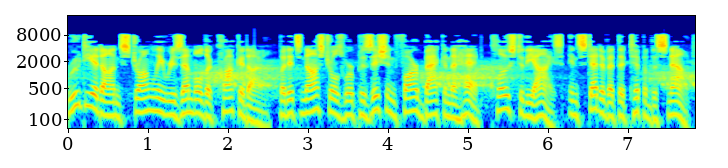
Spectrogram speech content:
Rutiodon strongly resembled a crocodile, but its nostrils were positioned far back in the head, close to the eyes, instead of at the tip of the snout.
